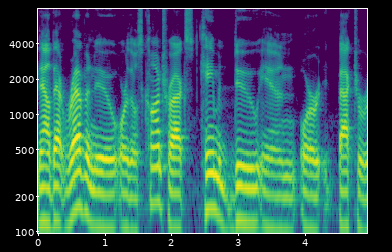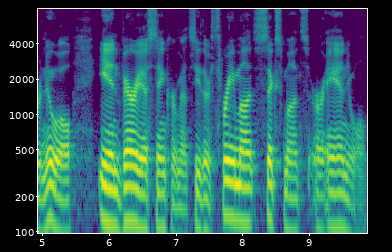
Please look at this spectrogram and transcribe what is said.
Now that revenue or those contracts came due in or back to renewal in various increments, either three months, six months, or annual.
